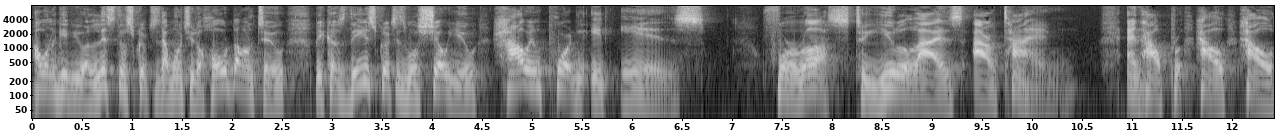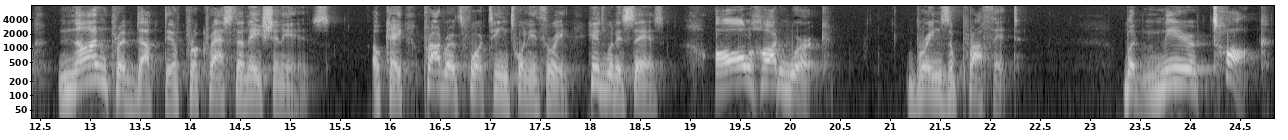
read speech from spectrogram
I want to give you a list of scriptures I want you to hold on to because these scriptures will show you how important it is for us to utilize our time and how, how, how non-productive procrastination is. Okay, Proverbs 14, 23. Here's what it says. All hard work brings a profit, but mere talk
